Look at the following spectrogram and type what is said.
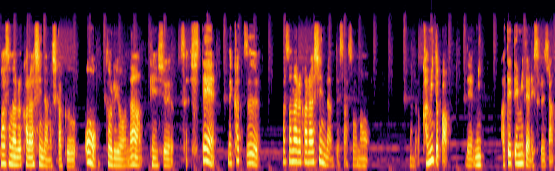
パーソナルカラー診断の資格を取るような研修して、で、かつ、パーソナルカラー診断ってさ、その、なんだろう、紙とかで見当ててみたりするじゃん。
